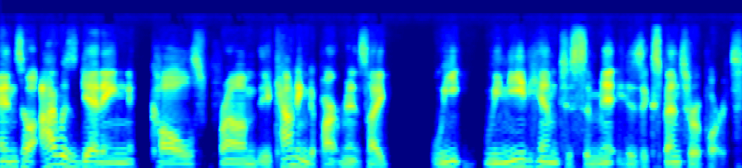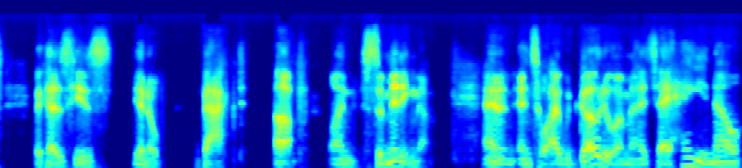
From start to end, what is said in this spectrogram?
And so I was getting calls from the accounting department. It's like, we we need him to submit his expense reports because he's, you know, backed up on submitting them. And and so I would go to him and I'd say, hey, you know,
